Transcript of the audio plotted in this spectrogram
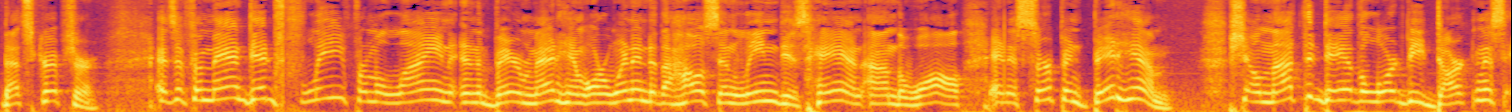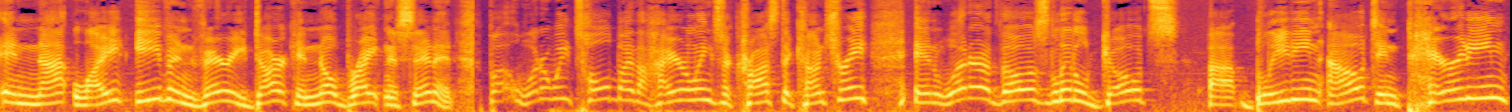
That's scripture. As if a man did flee from a lion and a bear met him, or went into the house and leaned his hand on the wall, and a serpent bit him. Shall not the day of the Lord be darkness and not light, even very dark and no brightness in it? But what are we told by the hirelings across the country? And what are those little goats uh, bleeding out and parroting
